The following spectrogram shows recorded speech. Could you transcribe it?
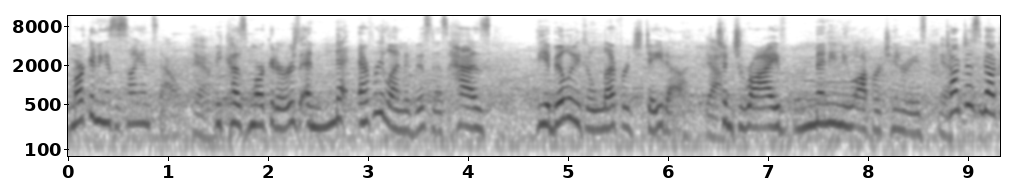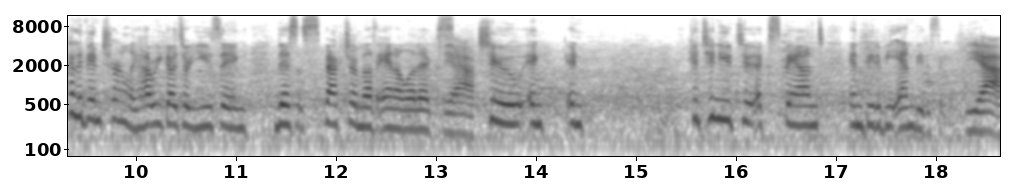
marketing is a science now. Yeah. Because marketers and every line of business has the ability to leverage data yeah. to drive many new opportunities. Yeah. Talk to us about kind of internally, how you guys are using this spectrum of analytics yeah. to in, in continue to expand in B2B and B2C. Yeah.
